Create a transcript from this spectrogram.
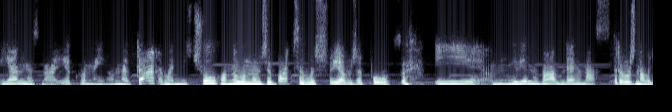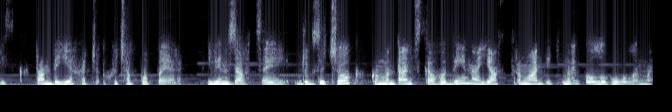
я не знаю, як вони його не вдарили, нічого. Ну вони вже бачили, що я вже повз. І він знав, де в нас тривожна влізка, там, де є хоч, хоча б папери. І він взяв цей рюкзачок, комендантська година. Я з трьома дітьми пологовими.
